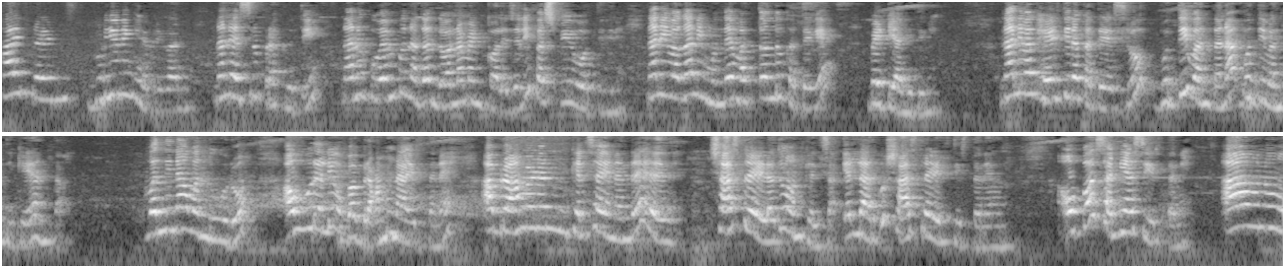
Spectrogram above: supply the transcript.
Hi friends good evening everyone ನನ್ನ ಹೆಸರು ಪ್ರಕೃತಿ. ನಾನು ಕುವೆಂಪು ನಗರ್ ಗವರ್ನಮೆಂಟ್ ಕಾಲೇಜಲ್ಲಿ ಫಸ್ಟ್ ಪಿ ಯು ಓದ್ತಿದ್ದೀನಿ. ನಾನು ಇವಾಗ ನಿಮ್ಮ ಮುಂದೆ ಮತ್ತೊಂದು ಕತೆಗೆ ಭೇಟಿಯಾಗಿದ್ದೀನಿ. ಇವಾಗ ಹೇಳ್ತಿರೋ ಕತೆ ಹೆಸರು ಬುದ್ಧಿವಂತನ ಬುದ್ಧಿವಂತಿಕೆ ಅಂತ. ಒಂದಿನ ಒಂದು ಊರು, ಆ ಊರಲ್ಲಿ ಒಬ್ಬ ಬ್ರಾಹ್ಮಣ ಇರ್ತಾನೆ. ಆ ಬ್ರಾಹ್ಮಣನ ಕೆಲಸ ಏನಂದರೆ ಶಾಸ್ತ್ರ ಹೇಳೋದು ಅವನ ಕೆಲಸ. ಎಲ್ಲರಿಗೂ ಶಾಸ್ತ್ರ ಹೇಳ್ತಿರ್ತಾನೆ ಅವನು. ಒಬ್ಬ ಸನ್ಯಾಸಿ ಇರ್ತಾನೆ. ಅವನು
